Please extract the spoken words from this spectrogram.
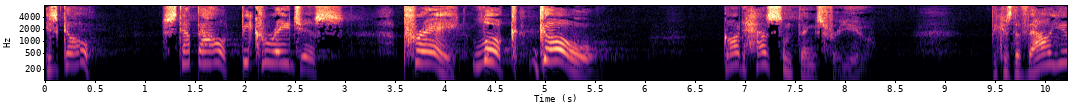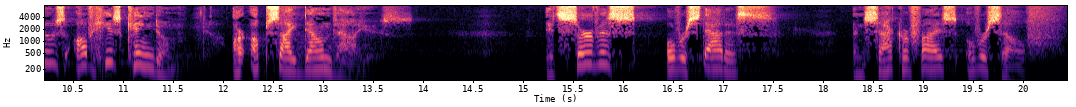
is go. Step out. Be courageous. Pray. Look. Go. God has some things for you. Because the values of his kingdom are upside down values. It's service over status and sacrifice over self.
